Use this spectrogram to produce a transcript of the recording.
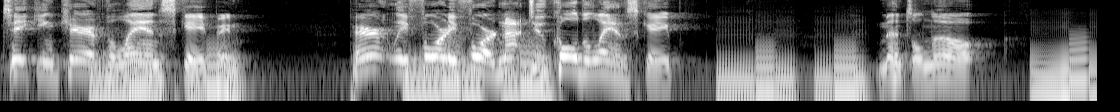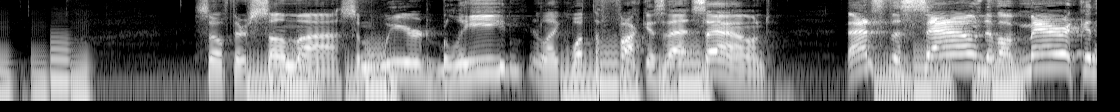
taking care of the landscaping. Apparently 44, not too cold to landscape. Mental note. So if there's some uh, some weird bleed, you're like, what the fuck is that sound? That's the sound of American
